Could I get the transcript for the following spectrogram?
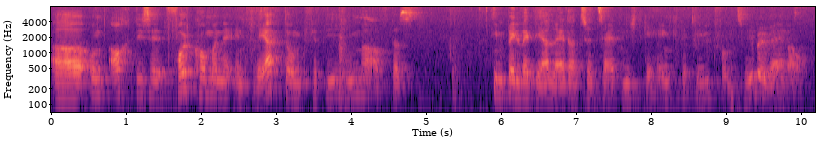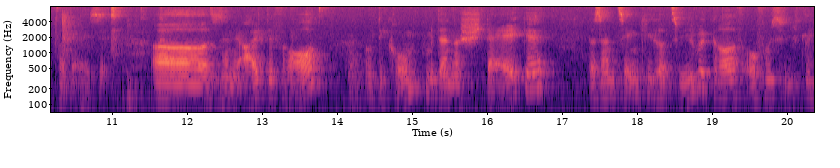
Äh, und auch diese vollkommene Entwertung, für die ich immer auf das im Belvedere leider zurzeit nicht gehängte Bild vom Zwiebelweiber verweise. Das äh, ist eine alte Frau und die kommt mit einer Steige, da sind 10 Kilo Zwiebel drauf, offensichtlich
